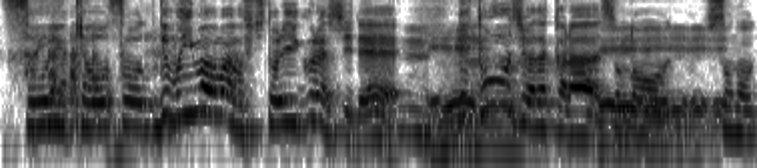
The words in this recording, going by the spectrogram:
そういう競争。でも今はまあ一人暮らしで、で当時はだからその、ええその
